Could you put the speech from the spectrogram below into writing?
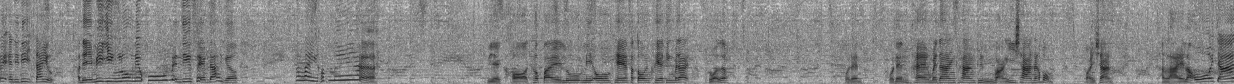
ยเอ็นดีดีได้อยู่อะเดยวมียิงลูกนี้โอ้โหเมนดีเซฟได้อีกแล้วอะไรครับเนี่ยเรียกคอร์สเข้าไปลูกนี้โอเคสโตนเคลียร์ทิ้งไม่ได้สวนแล้วโกเดน โกเดนแทงไปด้านข้างถึงหวังอีชานนะครับผมหวังอีชานอะไรแล้วโอ้ยจาน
